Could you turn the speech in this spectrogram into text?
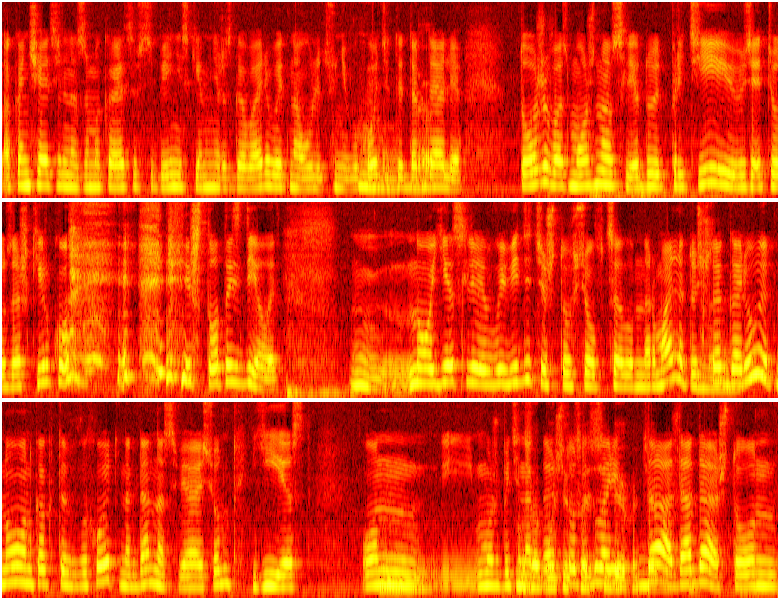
окончательно замыкается в себе, ни с кем не разговаривает, на улицу не выходит Ну, и так да. далее, тоже, возможно, следует прийти, взять его за шкирку и что-то сделать. Но если вы видите, что все в целом нормально, то есть Да. человек горюет, но он как-то выходит иногда на связь, он ест, он, и, может быть, Ну, иногда что-то говорит. хотя бы, Да, что- да, да, что он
